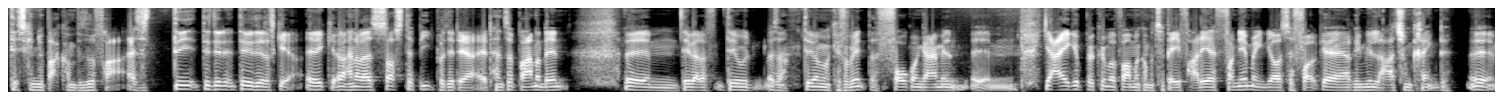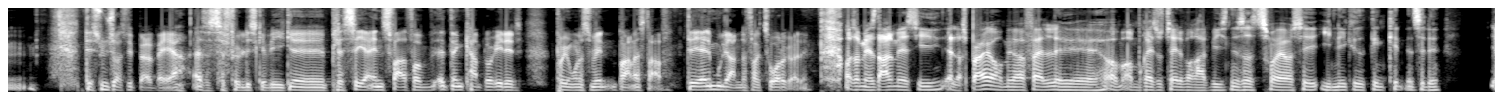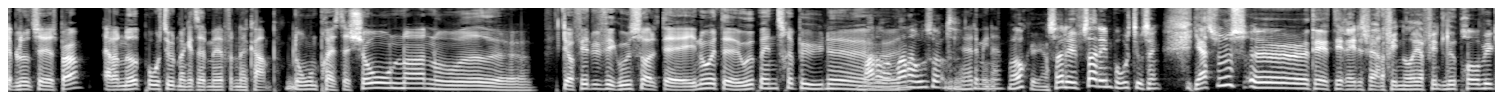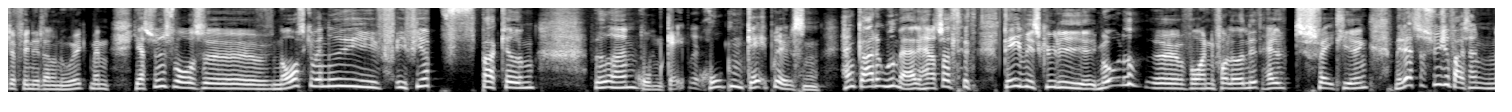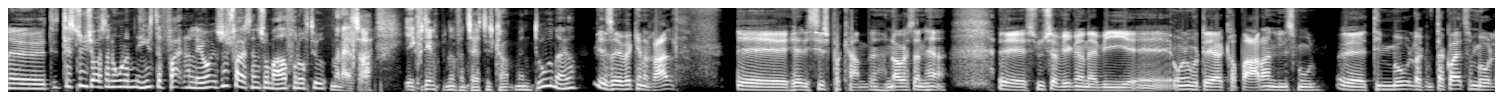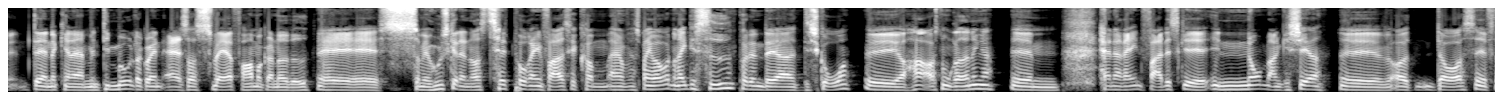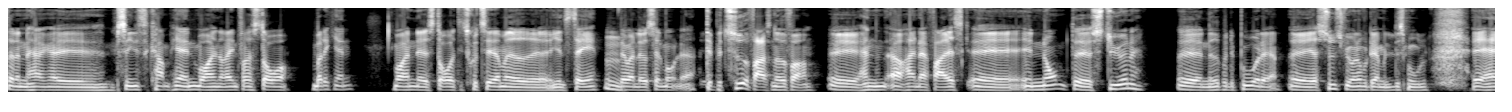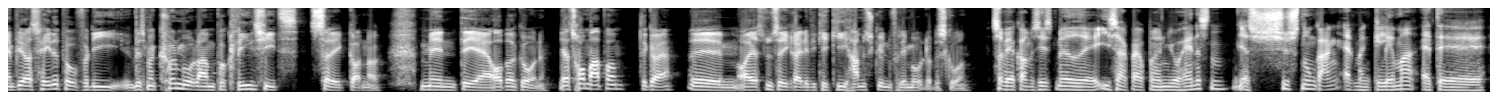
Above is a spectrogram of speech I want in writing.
det skal han jo bare komme videre fra. Altså, det, det, det, det er jo det, der sker. Ikke? Og han har været så stabil på det der, at han så brænder den. Øhm, det, er, hvad der, det er jo altså, det, er, hvad man kan forvente, der foregår en gang imellem. Øhm, jeg er ikke bekymret for, at man kommer tilbage fra det. Jeg fornemmer egentlig også, at folk er rimelig large omkring det. Øhm, det synes jeg også, vi bør være. Altså selvfølgelig skal vi ikke øh, placere ansvaret for, at den kamp blev 1-1 på Jonas Vind brænder straf. Det er alle mulige andre faktorer, der gør det. Og som jeg startede med at sige, eller spørge om i hvert fald, øh, om, om resultatet var retvisende, så tror jeg også, I nikkede genkendende til det. Jeg bliver nødt til at spørge, er der noget positivt, man kan tage med fra den her kamp? Nogle præstationer, noget... Øh... Det var fedt, vi fik udsolgt øh, endnu et øh, udbrindetribune. Var der, var der udsolgt? Ja, det mener jeg. Okay, og så er, det, så er det en positiv ting. Jeg synes, øh, det, det er rigtig svært at finde noget. Jeg find, lidt, prøver virkelig at finde et eller andet nu, ikke? men jeg synes, vores øh, norske ven nede i, i firebakkæden, hedder han? Ruben Gabriel. Ruben Gabrielsen. Han gør det udmærket. Han er så lidt delvis skyldig i målet, øh, hvor han får lavet en lidt halvsvag clearing. Men ellers så synes jeg faktisk, han, øh, det, det, synes jeg også er nogle af den eneste fejl, han laver. Jeg synes faktisk, han så meget fornuftig ud. Men altså, ikke fordi han spillede en fantastisk kamp, men du er udmærket. Altså, jeg vil generelt øh, her de sidste par kampe, nok også den her, øh, synes jeg virkelig, at vi øh, undervurderer Grabater en lille smule. Øh, de mål, der, der går altid mål ind, det anerkender jeg, men de mål, der går ind, er altså svære for ham at gøre noget ved. Øh, som jeg husker, den er også tæt på rent faktisk at komme. Han springer op på den rigtige side på den der, de scorer, øh, og har også nogle redninger. Øh, han er rent faktisk øh, enormt engageret, øh, og der var også efter den her øh, seneste kamp herinde, hvor han rent faktisk står, var det ikke han? Hvor han øh, står og diskuterer med øh, Jens Dage. Mm. Det var han lavet selvmål, ja. Det betyder faktisk noget for ham. Øh, han, og han er faktisk øh, enormt øh, styrende øh, nede på det bur der. Øh, jeg synes, vi undervurderer ham en lille smule. Øh, han bliver også hated på, fordi hvis man kun måler ham på clean sheets, så er det ikke godt nok. Men det er opadgående. Jeg tror meget på ham, det gør jeg. Øh, og jeg synes ikke rigtigt, vi kan give ham skylden for det mål, der blev scoret. Så vil jeg komme sidst med øh, Isak Bergman Johannesen. Jeg synes nogle gange, at man glemmer, at øh,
